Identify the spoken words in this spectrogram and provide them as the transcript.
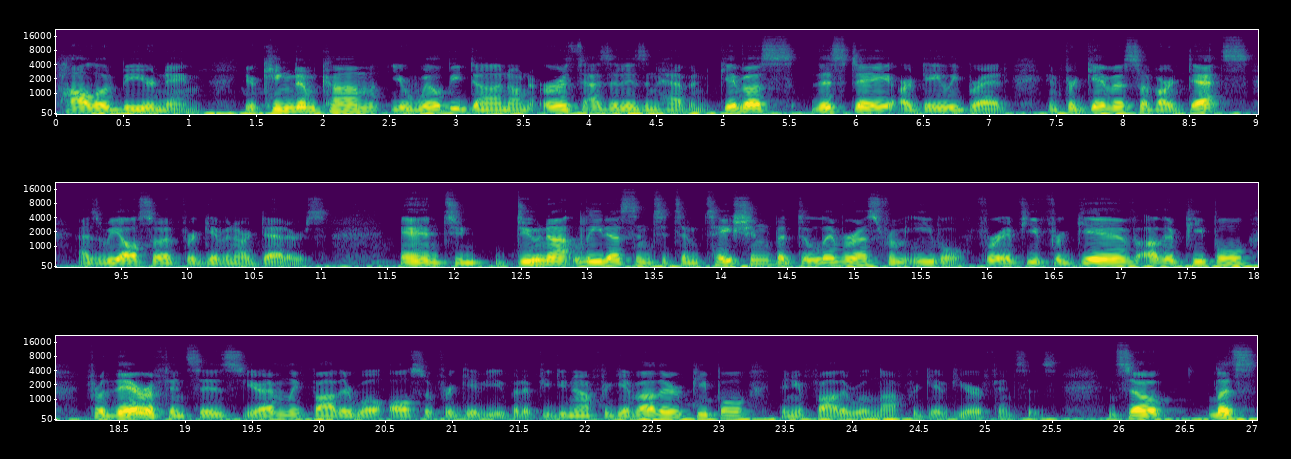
hallowed be your name. Your kingdom come, your will be done on earth as it is in heaven. Give us this day our daily bread, and forgive us of our debts as we also have forgiven our debtors and to do not lead us into temptation, but deliver us from evil. For if you forgive other people for their offenses, your heavenly Father will also forgive you. But if you do not forgive other people, then your Father will not forgive your offenses. And so let's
